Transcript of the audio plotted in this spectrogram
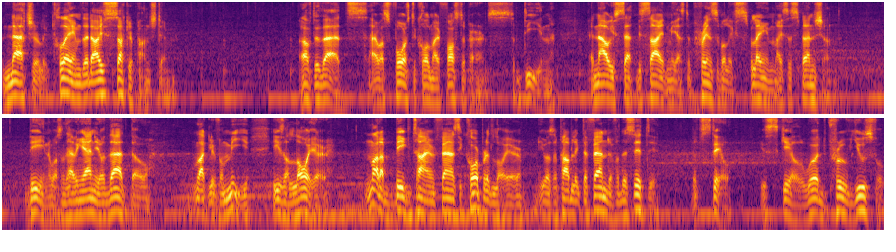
naturally claimed that I sucker punched him. After that, I was forced to call my foster parents, Dean, and now he sat beside me as the principal explained my suspension. Dean wasn't having any of that though. Luckily for me, he's a lawyer. Not a big time fancy corporate lawyer, he was a public defender for the city, but still, his skill would prove useful.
